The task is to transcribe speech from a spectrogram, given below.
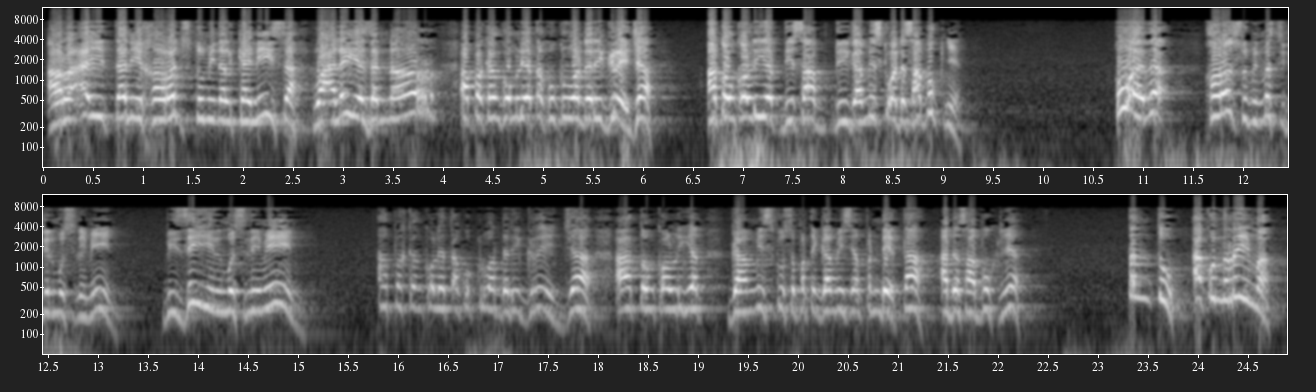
Ara'aitani kharajtu minal kanisa wa alayya zannar? Apakah engkau melihat aku keluar dari gereja? Atau engkau lihat di, sab, di gamisku ada sabuknya? Huwa dha kharajtu min masjidil muslimin biziyil muslimin. Apakah engkau lihat aku keluar dari gereja atau engkau lihat gamisku seperti gamisnya pendeta, ada sabuknya? Tentu aku nerima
